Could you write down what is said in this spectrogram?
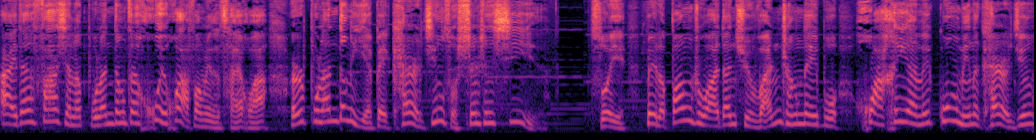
艾丹发现了布兰登在绘画方面的才华，而布兰登也被《凯尔经》所深深吸引。所以，为了帮助艾丹去完成那部化黑暗为光明的《凯尔经》。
